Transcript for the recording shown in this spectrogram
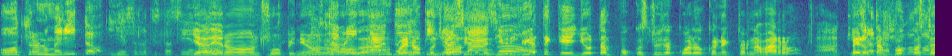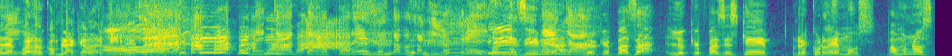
otro numerito y eso es lo que está haciendo. Ya dieron su opinión, No está brincando Bueno, pues yo siento que sí brinca. Fíjate que yo tampoco estoy de acuerdo con Héctor Navarro, Ah, pero, Pero tampoco, tampoco estoy de acuerdo con Blanca Martínez. Me encanta, por eso estamos aquí los tres. Oye, sí, mira, Venga. lo que pasa, lo que pasa es que recordemos, vámonos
